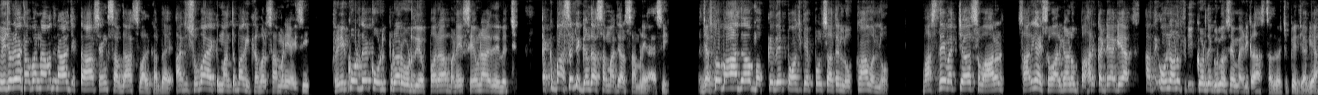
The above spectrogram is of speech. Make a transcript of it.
ਤੁਸੀਂ ਜੁੜਿਆ ਖਬਰਨਾਮਾ ਦੇ ਨਾਲ ਜਗਤਾਰ ਸਿੰਘ ਸਬਦਾ ਸਵਾਲ ਕਰਦਾ ਹੈ। ਅੱਜ ਸਵੇਰ ਇੱਕ ਮੰਦਭਾਗੀ ਖਬਰ ਸਾਹਮਣੇ ਆਈ ਸੀ। ਫਰੀਦਕੋਟ ਦੇ ਕੋਟਪੁਰਾ ਰੋਡ ਦੇ ਉੱਪਰ ਬਣੇ ਸੇਵਨਾਲੇ ਦੇ ਵਿੱਚ ਇੱਕ ਬੱਸ ਡਿੱਗਣ ਦਾ ਸਮਾਚਾਰ ਸਾਹਮਣੇ ਆਇਆ ਸੀ। ਜਿਸ ਤੋਂ ਬਾਅਦ ਮੌਕੇ ਤੇ ਪਹੁੰਚ ਕੇ ਪੁਲਿਸ ਅਤੇ ਲੋਕਾਂ ਵੱਲੋਂ ਬੱਸ ਦੇ ਵਿੱਚ ਸਵਾਰ ਸਾਰੀਆਂ ਸਵਾਰੀਆਂ ਨੂੰ ਬਾਹਰ ਕੱਢਿਆ ਗਿਆ ਅਤੇ ਉਹਨਾਂ ਨੂੰ ਫਰੀਦਕੋਟ ਦੇ ਗੁਰੂ ਹਰਸਿੰਘ ਮੈਡੀਕਲ ਹਸਪਤਾਲ ਵਿੱਚ ਭੇਜਿਆ ਗਿਆ,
